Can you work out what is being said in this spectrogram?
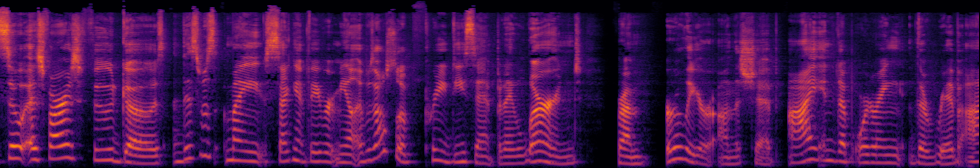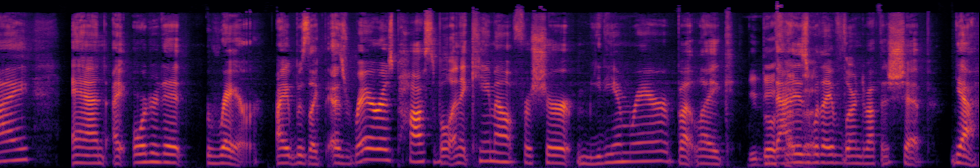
So as far as food goes, this was my second favorite meal. It was also pretty decent, but I learned from earlier on the ship, I ended up ordering the rib eye and I ordered it rare. I was like as rare as possible and it came out for sure medium rare, but like We both that that. what I've learned about this ship. Yeah.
